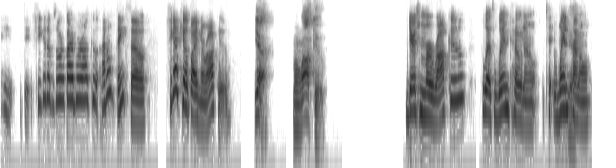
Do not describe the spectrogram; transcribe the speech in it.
Hey, did she get absorbed by Maraku? I don't think so. She got killed by Naraku. Yeah, Maraku. There's Maraku who has wind tunnel, t- wind yeah. tunnel,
